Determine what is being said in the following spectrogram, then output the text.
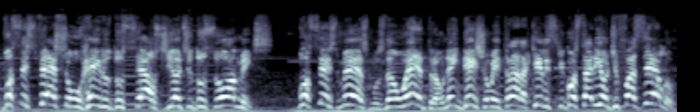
Vocês fecham o reino dos céus diante dos homens. Vocês mesmos não entram nem deixam entrar aqueles que gostariam de fazê-lo.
